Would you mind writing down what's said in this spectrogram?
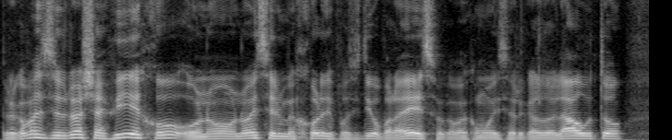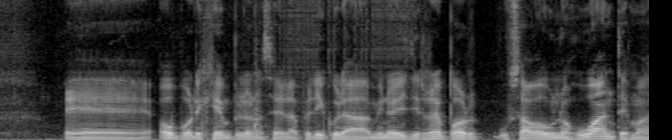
pero capaz el celular ya es viejo o no, no es el mejor dispositivo para eso. Capaz, como dice Ricardo, el auto. Eh, o por ejemplo, no sé, la película Minority Report usaba unos guantes más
